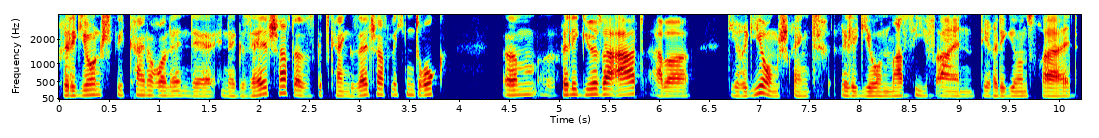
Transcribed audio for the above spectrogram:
Religion spielt keine Rolle in der, in der Gesellschaft, also es gibt keinen gesellschaftlichen Druck ähm, religiöser Art, aber die Regierung schränkt Religion massiv ein, die Religionsfreiheit.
